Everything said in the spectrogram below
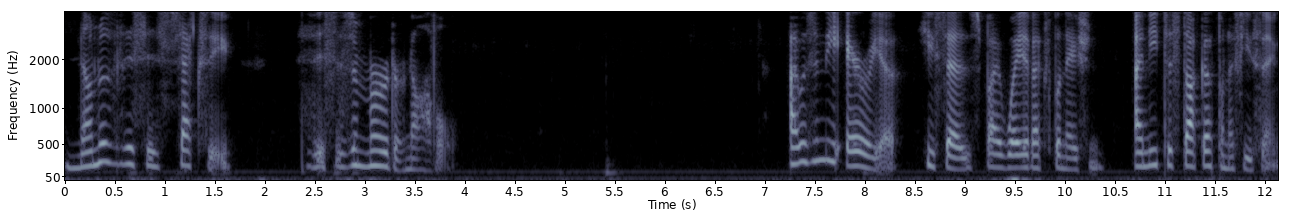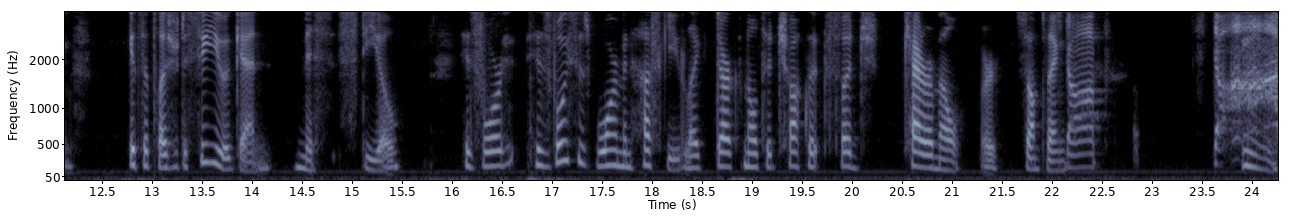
None of this is sexy. This is a murder novel. I was in the area, he says, by way of explanation. I need to stock up on a few things. It's a pleasure to see you again, Miss Steele. His, vo- his voice is warm and husky, like dark melted chocolate fudge caramel or something. Stop. Stop! Mm.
